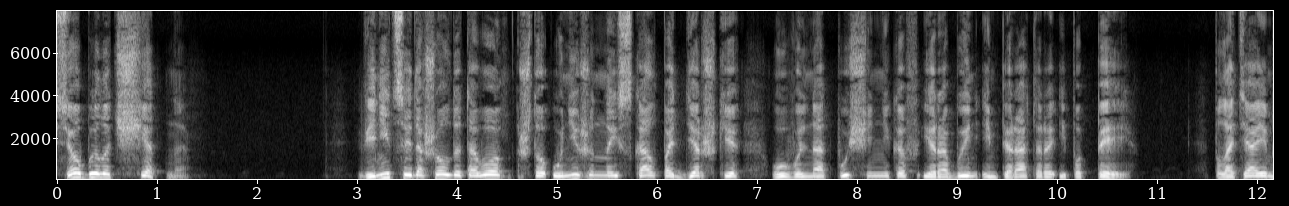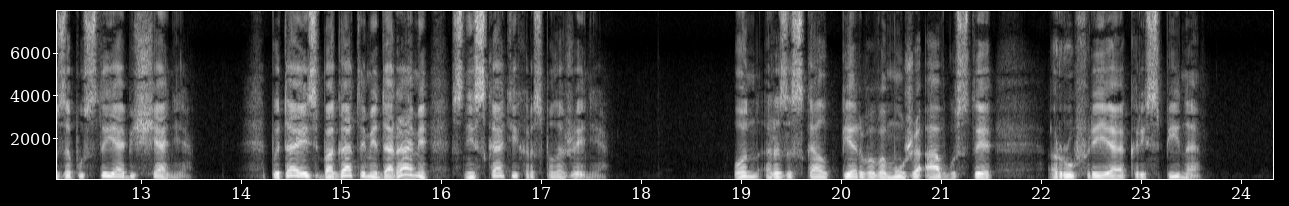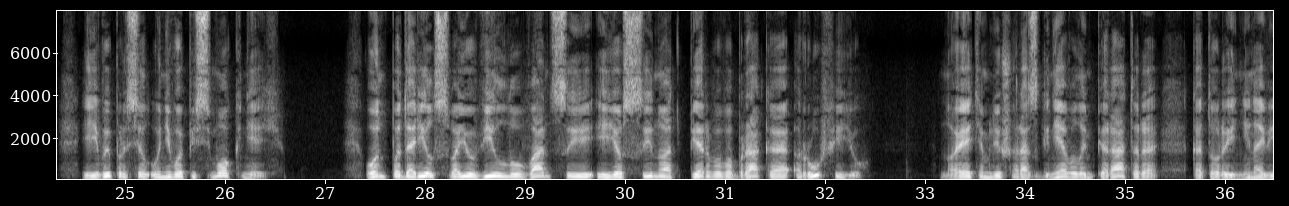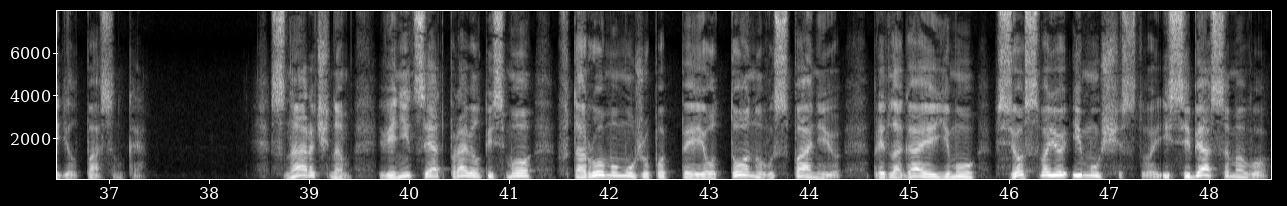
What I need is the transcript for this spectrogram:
Все было тщетно. Вениций дошел до того, что униженно искал поддержки у вольноотпущенников и рабынь императора Ипопеи, платя им за пустые обещания, пытаясь богатыми дарами снискать их расположение. Он разыскал первого мужа Августы Руфрия Криспина и выпросил у него письмо к ней. Он подарил свою виллу в Анции ее сыну от первого брака Руфию, но этим лишь разгневал императора, который ненавидел пасынка. С нарочным Вениций отправил письмо второму мужу Поппею, Тону, в Испанию, предлагая ему все свое имущество и себя самого.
